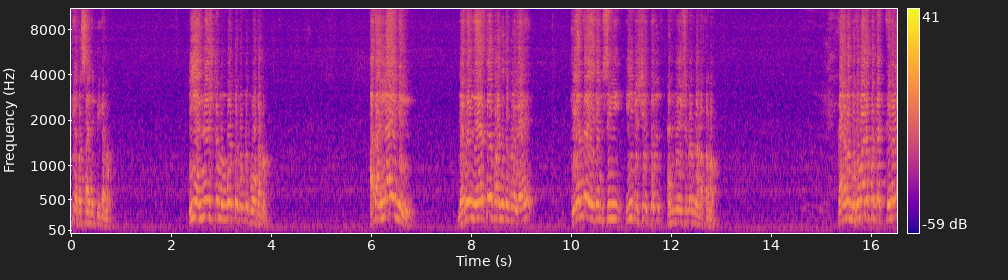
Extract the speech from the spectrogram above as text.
ടി അവസാനിപ്പിക്കണം. ഈ അന്വേഷണം മുമ്പോട്ട് കൊണ്ടുപോകണം. അതല്ല എങ്കിൽ ഞങ്ങൾ നേരത്തെ പറഞ്ഞതുപോലെ കേന്ദ്ര ഏജൻസി ഈ വിഷയത്തിൽ അന്വേഷണം നടത്തണം. കാരണം ബഹുമാനപ്പെട്ട കേരള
